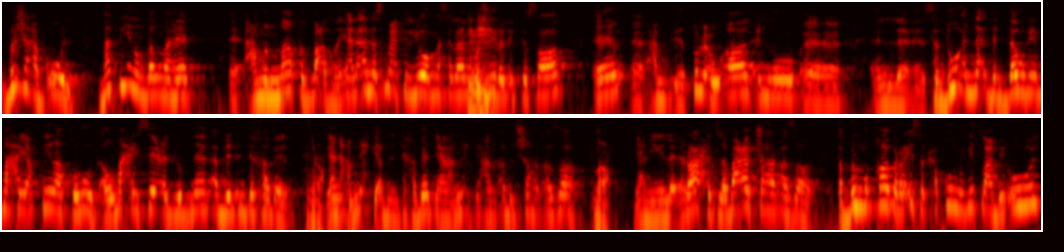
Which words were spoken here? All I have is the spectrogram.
برجع بقول ما فينا نضلنا هيك عم نناقض بعضنا. يعني أنا سمعت اليوم مثلا وزير الاقتصاد عم طلع وقال إنه صندوق النقد الدولي ما حيعطينا قروض أو ما حيساعد لبنان قبل الانتخابات. نعم. يعني عم نحكي قبل الانتخابات يعني عم نحكي عن قبل شهر اذار نعم. يعني راحت لبعد شهر اذار طب بالمقابل رئيس الحكومة بيطلع بيقول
